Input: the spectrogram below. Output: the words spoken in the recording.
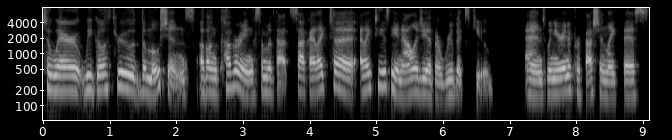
to where we go through the motions of uncovering some of that suck. I like to I like to use the analogy of a Rubik's cube. And when you're in a profession like this,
